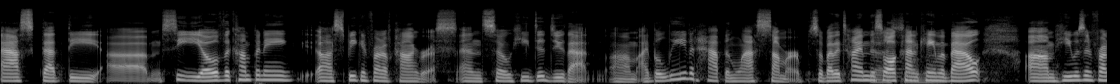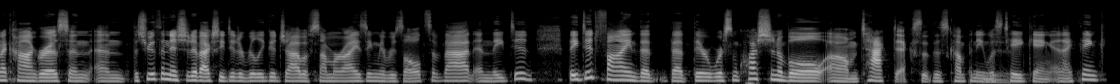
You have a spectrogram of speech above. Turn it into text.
ask that the um, CEO of the company uh, speak in front of Congress. And so he did do that. Um, I believe it happened last summer. So by the time this Yeah, all kind of came about, um, he was in front of Congress, and, and the Truth Initiative actually did a really good job of summarizing the results of that. And they did they did find that that there were some questionable um, tactics that this company was taking. And I think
